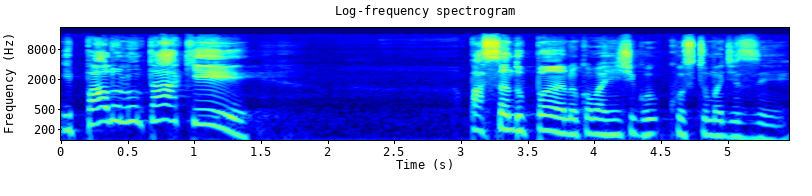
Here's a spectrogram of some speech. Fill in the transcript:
E Paulo não está aqui passando pano, como a gente costuma dizer.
